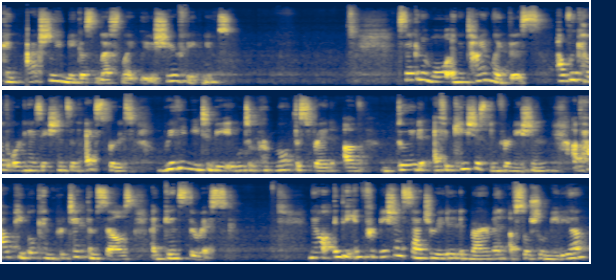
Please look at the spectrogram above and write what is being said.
can actually make us less likely to share fake news. Second of all, in a time like this, public health organizations and experts really need to be able to promote the spread of good, efficacious information of how people can protect themselves against the risk. Now, in the information saturated environment of social media,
